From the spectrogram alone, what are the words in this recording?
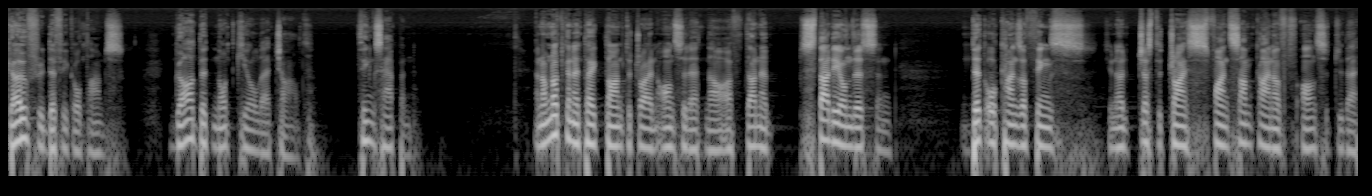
go through difficult times. God did not kill that child. Things happen. And I'm not going to take time to try and answer that now. I've done a study on this and did all kinds of things, you know, just to try s- find some kind of answer to that.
